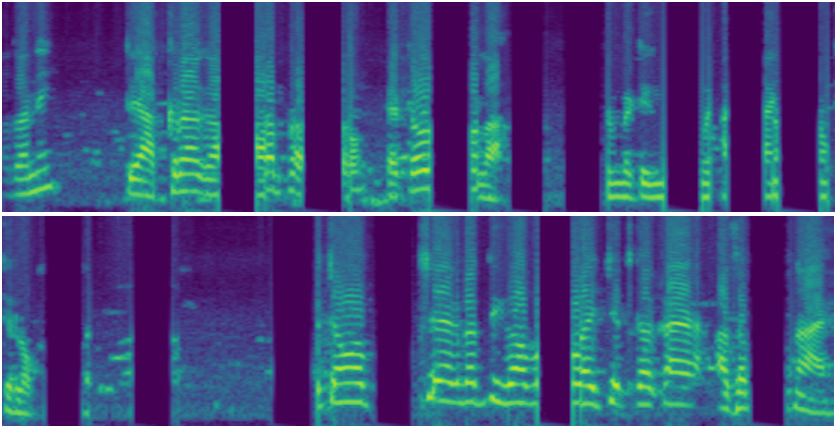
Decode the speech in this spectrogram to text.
आणि ते अकरा गावाला मीटिंग लोक त्याच्यामुळे एकदा ती गाव बोलायचीत का काय असं प्रश्न आहे.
